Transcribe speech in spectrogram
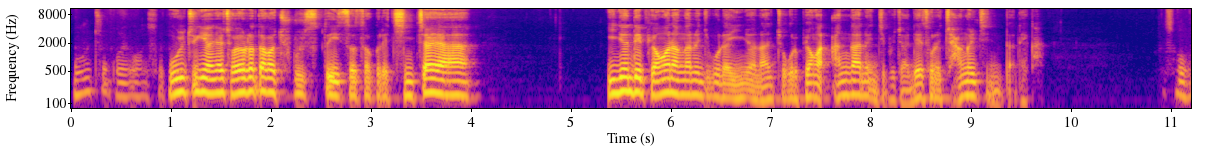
우울증 걸려서 우울증이 아니라 저러다가 죽을 수도 있어서 그래. 진짜야. 2년 뒤에 병원 안 가는지 몰라. 2년 안쪽으로 병원 안 가는지 보자. 내 손에 장을 찢는다 내가. 그래서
